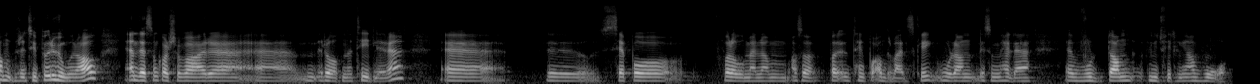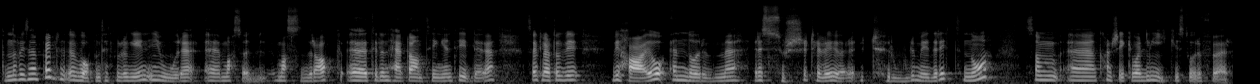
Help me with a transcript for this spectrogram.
andre typer umoral enn det som kanskje var eh, rådene tidligere. Eh, se på forholdet mellom altså, Tenk på andre verdenskrig. Hvordan, liksom hele, eh, hvordan utviklingen av våpnene, f.eks. Våpenteknologien gjorde eh, masse, massedrap eh, til en helt annen ting enn tidligere. Så det er klart at vi, vi, har jo enorme ressurser til å gjøre utrolig mye dritt nå, som eh, kanskje ikke var like store før.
